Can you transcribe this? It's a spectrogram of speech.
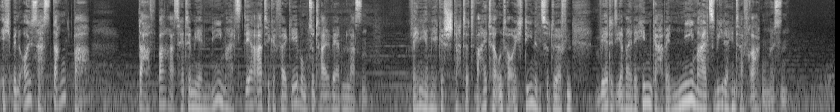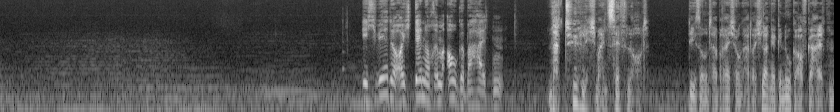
ich bin äußerst dankbar. Darth Barras hätte mir niemals derartige Vergebung zuteil werden lassen. Wenn ihr mir gestattet, weiter unter euch dienen zu dürfen, werdet ihr meine Hingabe niemals wieder hinterfragen müssen. Ich werde euch dennoch im Auge behalten. Natürlich, mein Sith Lord. Diese Unterbrechung hat euch lange genug aufgehalten.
